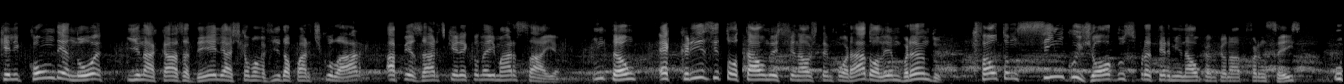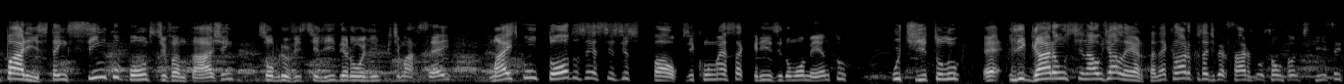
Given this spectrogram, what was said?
Que ele condenou ir na casa dele, acho que é uma vida particular, apesar de querer que o Neymar saia. Então, é crise total nesse final de temporada. Ó, lembrando que faltam cinco jogos para terminar o campeonato francês. O Paris tem cinco pontos de vantagem sobre o vice-líder, o Olympique de Marseille, mas com todos esses desfalques e com essa crise do momento, o título é, ligaram o sinal de alerta. Né? Claro que os adversários não são tão difíceis,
